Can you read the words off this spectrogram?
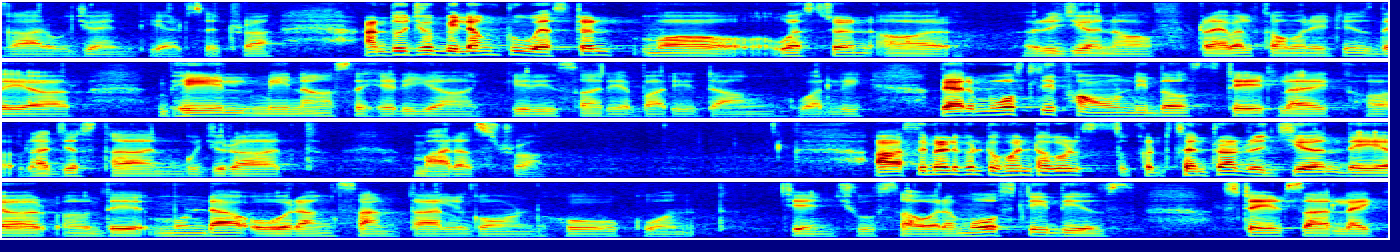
Garo, Jaintia, etc. And those who belong to western western region of tribal communities, they are Bhil, Meena, Saharia, Girisa, Rebari, Dang, Warli. They are mostly found in the state like uh, Rajasthan, Gujarat, Maharashtra. Uh, similarly, for about central region, they are uh, the Munda, Orang, Santal, Gond, Ho, Kont, Chenchu, Saura. Mostly these states are like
